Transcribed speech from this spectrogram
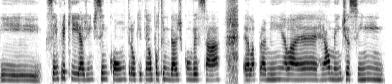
e sempre que a gente se encontra ou que tem a oportunidade de conversar, ela para mim ela é realmente assim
